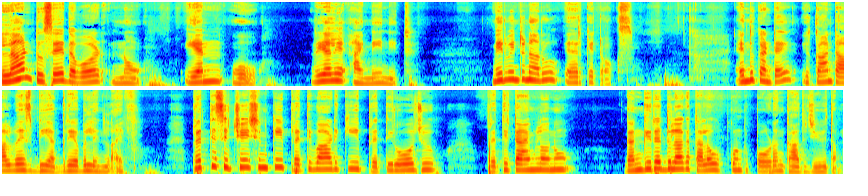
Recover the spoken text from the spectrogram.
Learn to say the word no N O really I mean it మీరు వింటున్నారు ఎర్కే టాక్స్ ఎందుకంటే you can't always be agreeable in life ప్రతి సిచ్యుయేషన్కి ప్రతి వాడికి ప్రతిరోజు ప్రతి టైంలోనూ గంగిరెద్దులాగా తల ఒప్పుకుంటూ పోవడం కాదు జీవితం.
